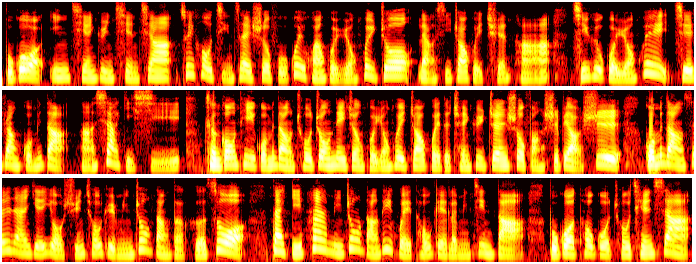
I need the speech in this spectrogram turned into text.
不过因签运欠佳，最后仅在社福会环委员会中两席招委全拿，其余委员会皆让国民党拿下一席。成功替国民党抽中内政委员会招委的陈玉珍受访时表示，国民党虽然也也有寻求与民众党的合作，但遗憾民众党立委投给了民进党。不过透过抽签下，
